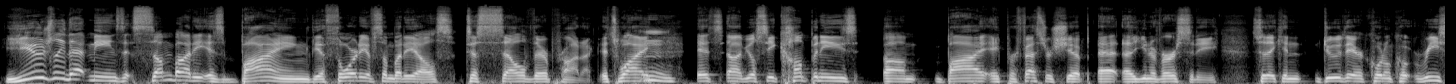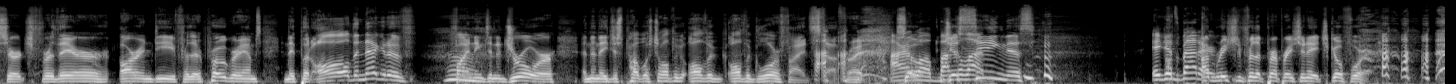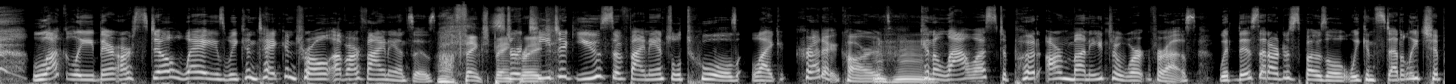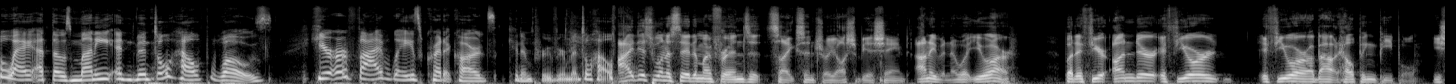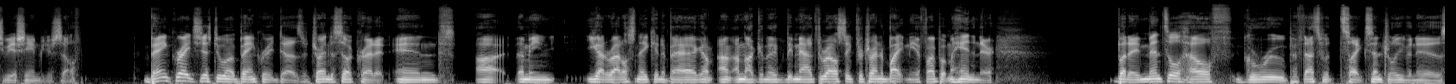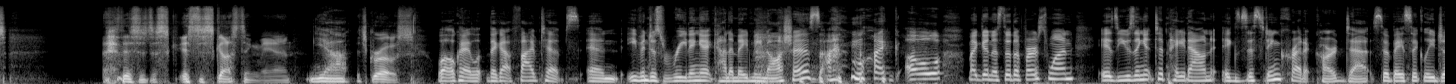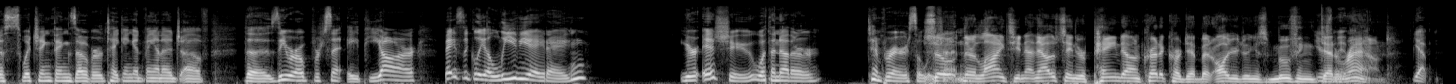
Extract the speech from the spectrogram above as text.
usually that means that somebody is buying the authority of somebody else to sell their product. It's why it's uh, you'll see companies um, buy a professorship at a university so they can do their quote unquote research for their R and D for their programs, and they put all the negative findings in a drawer, and then they just published all the all the all the glorified stuff, right? All right, so well, buckle just up. seeing this, It gets better. I'm reaching for the preparation H. Go for it. Luckily, there are still ways we can take control of our finances. Oh, thanks, Bankrate. Strategic use of financial tools like credit cards Mm-hmm. can allow us to put our money to work for us. With this at our disposal, we can steadily chip away at those money and mental health woes. Here are five ways credit cards can improve your mental health. I just want to say to my friends at Psych Central, y'all should be ashamed. I don't even know what you are, but if you're under, if you're, if you are about helping people, you should be ashamed of yourself. Bankrate's just doing what Bankrate does. They're trying to sell credit, and uh, I mean, you got a rattlesnake in a bag. I'm, I'm not going to be mad at the rattlesnake for trying to bite me if I put my hand in there. But a mental health group, if that's what Psych Central even is, this is just, it's disgusting, man. Yeah. It's gross. Well, okay, they got five tips, and even just reading it kind of made me nauseous. I'm like, oh my goodness. So, the first one is using it to pay down existing credit card debt. So, basically, just switching things over, taking advantage of the 0% APR, basically alleviating your issue with another temporary solution. So they're lying to you now. Now they're saying they're paying down credit card debt, but all you're doing is moving You're debt moving it. around. Yep.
